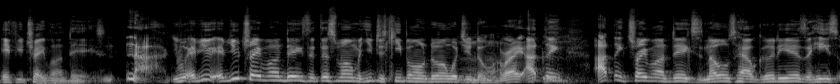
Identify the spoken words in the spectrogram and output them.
If you Trevon Diggs, Nah, you, if you if you Trevon Diggs at this moment, you just keep on doing what you're doing, mm-hmm. right? I think I think Trevon Diggs knows how good he is, and he's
